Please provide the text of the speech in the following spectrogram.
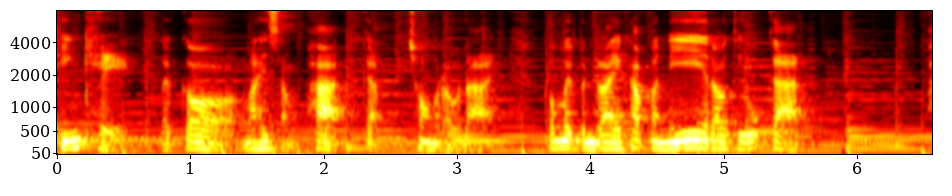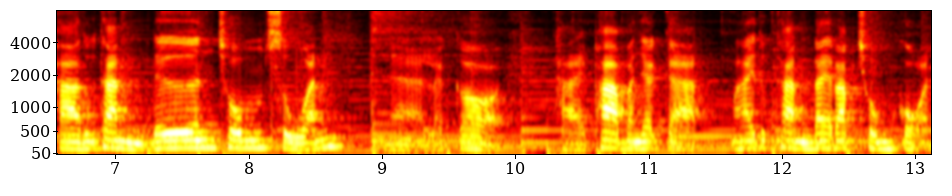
ทิ้งแขกแล้วก็มาให้สัมภาษณ์กับช่องเราได้ ก็ไม่เป็นไรครับวันนี้เราถือโอกาส พาทุกท่านเดินชมสวน ก็ถ่ายภาพบรรยากาศมาให้ทุกท่านได้รับชมก่อน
